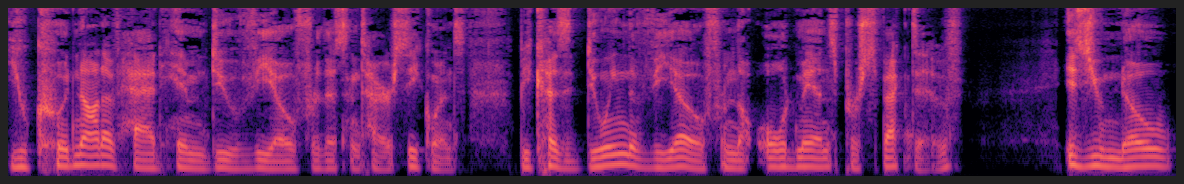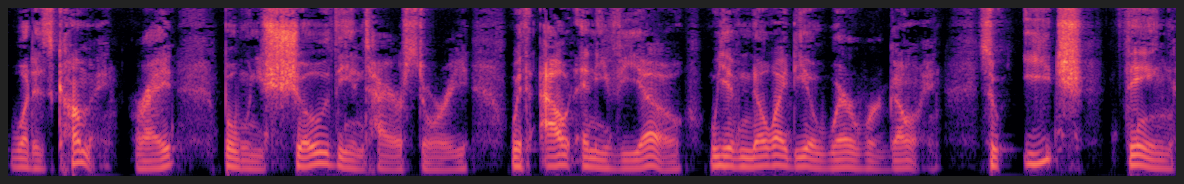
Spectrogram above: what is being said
you could not have had him do VO for this entire sequence because doing the VO from the old man's perspective is you know what is coming, right? But when you show the entire story without any VO, we have no idea where we're going. So each thing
